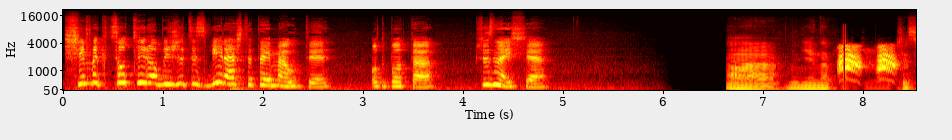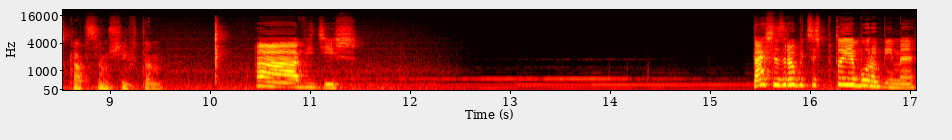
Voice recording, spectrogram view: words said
Szymek, co ty robisz, że ty zbierasz te timeouty od bota? Przyznaj się. A, nie napierdzielajcie z kapsem shiftem. A, widzisz. Da się zrobić coś, to jemu robimy.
